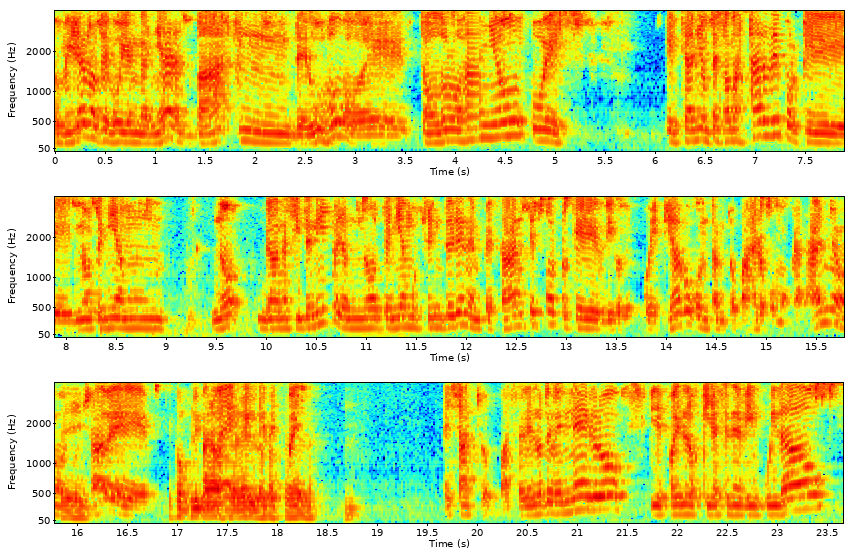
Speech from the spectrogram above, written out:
Pues mira, no te voy a engañar, va mm, de lujo. eh, todos los años, pues este año empezó más tarde porque no tenía, mm, no, ganas sí tenía, pero no tenía mucho interés en empezar antes porque digo, después, ¿qué hago con tanto pájaro como cada año? Sí. Tú sabes. Es complicado Manuel, accederlo, que- que después-. Mm. Exacto, para accederlo te ves negro y después los quieres tener bien cuidados.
